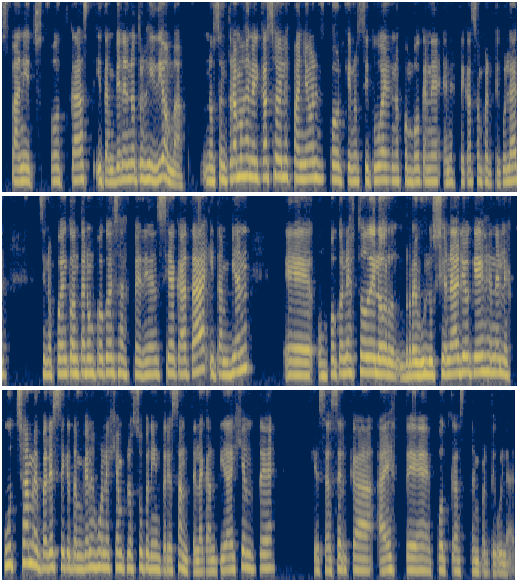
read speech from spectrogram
Spanish Podcast y también en otros idiomas. Nos centramos en el caso del español porque nos sitúa y nos convoca en, en este caso en particular, si nos pueden contar un poco de esa experiencia, Cata, y también eh, un poco en esto de lo revolucionario que es en el escucha, me parece que también es un ejemplo súper interesante, la cantidad de gente que se acerca a este podcast en particular.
